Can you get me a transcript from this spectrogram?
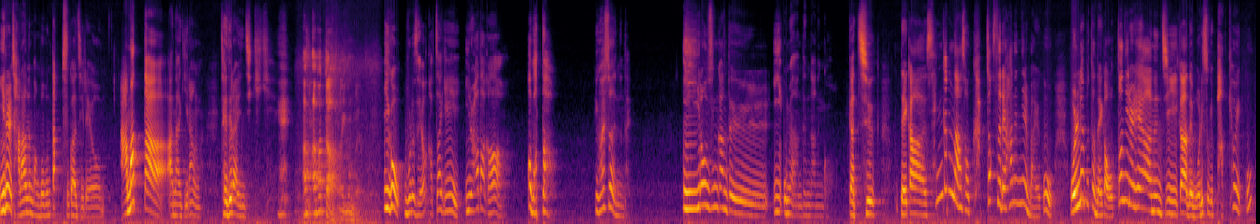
일을 잘하는 방법은 딱 두 가지래요. 아 맞다 안 하기랑 데드라인 지키기. 아, 아 맞다 아, 이건가요? 이거 모르세요? 갑자기 일을 하다가 아 맞다 이거 했어야 했는데 이런 순간들이 오면 안 된다는 거. 그러니까 즉 내가 생각나서 갑작스레 하는 일 말고 원래부터 내가 어떤 일을 해야 하는지가 내 머릿속에 박혀 있고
